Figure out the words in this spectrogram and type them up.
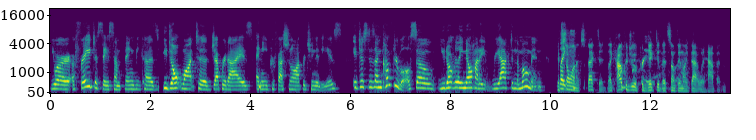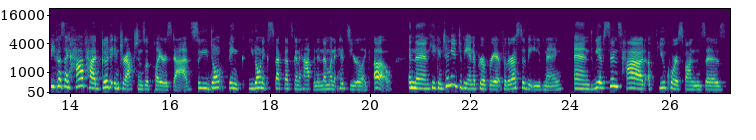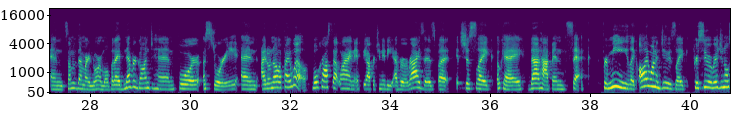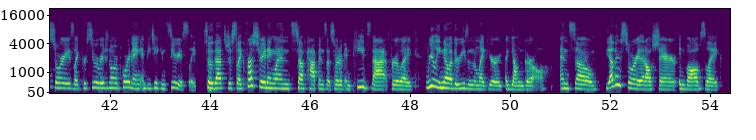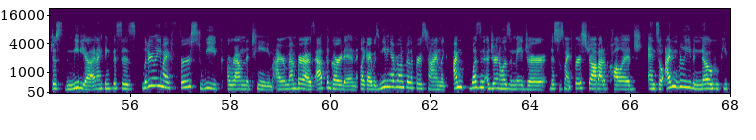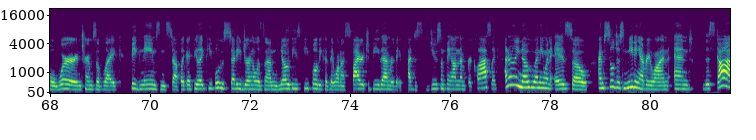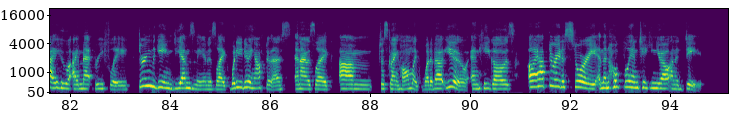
you are afraid to say something because you don't want to jeopardize any professional opportunities. It just is uncomfortable. So you don't really know how to react in the moment. It's Like, so unexpected. Like, how could you have predicted that something like that would happen? because I have had good interactions with players' dads. So you don't think, you don't expect that's going to happen. And then when it hits you, you're like, oh. And then he continued to be inappropriate for the rest of the evening. And we have since had a few correspondences, and some of them are normal, but I've never gone to him for a story. And I don't know if I will. We'll cross that line if the opportunity ever arises. But it's just like, okay, that happened, sick. For me, like all I want to do is like pursue original stories, like pursue original reporting and be taken seriously. So that's just like frustrating when stuff happens that sort of impedes that for like really no other reason than like you're a young girl. And so the other story that I'll share involves like just the media. And I think this is literally my first week around the team. I remember I was at the garden, like I was meeting everyone for the first time. Like I wasn't a journalism major. This was my first job out of college. And so I didn't really even know who people were in terms of like big names and stuff. Like I feel like people who study journalism know these people because they want to aspire to be them or they've had to do something on them for class. Like I don't really know who anyone is, so I'm still just meeting everyone and this guy who I met briefly during the game DMs me and is like, "What are you doing after this?" And I was like, "Um, just going home. Like, what about you?" And he goes, "Oh, I have to write a story and then hopefully I'm taking you out on a date."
